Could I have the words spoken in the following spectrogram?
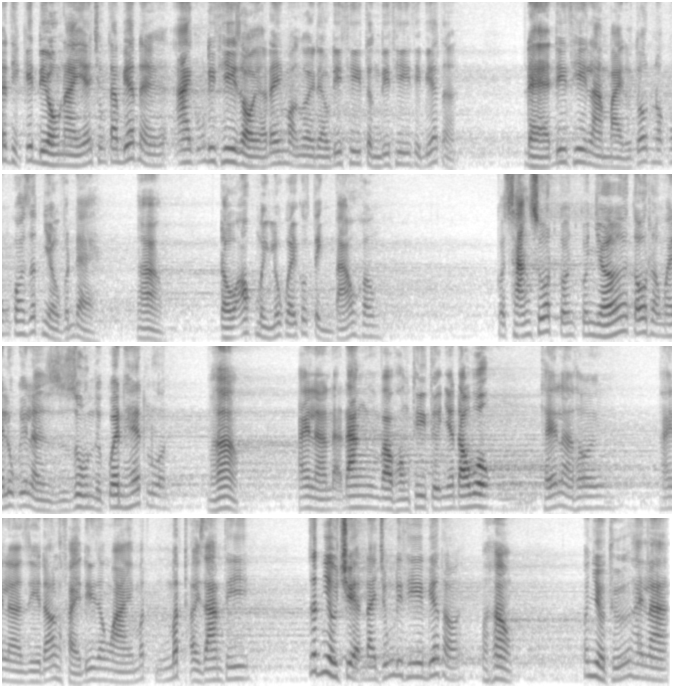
Thế thì cái điều này ấy, chúng ta biết này ai cũng đi thi rồi ở đây mọi người đều đi thi từng đi thi thì biết rồi. Để đi thi làm bài được tốt nó cũng có rất nhiều vấn đề à, đầu óc mình lúc ấy có tỉnh táo không? Có sáng suốt có, có nhớ tốt không? Hay lúc ấy là run rồi quên hết luôn à, hay là đã đang vào phòng thi tự nhiên đau bụng thế là thôi. Hay là gì đó là phải đi ra ngoài mất mất thời gian thi. Rất nhiều chuyện đại chúng đi thi biết rồi phải không? Có nhiều thứ hay là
